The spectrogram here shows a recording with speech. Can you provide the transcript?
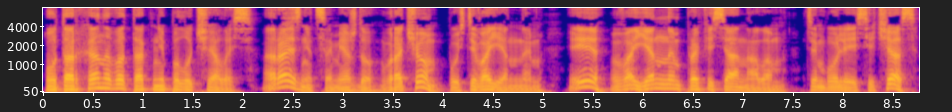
У Тарханова так не получалось. Разница между врачом, пусть и военным, и военным профессионалом. тем более сейчас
